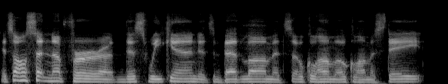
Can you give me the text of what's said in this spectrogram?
it's all setting up for uh, this weekend. It's Bedlam. It's Oklahoma, Oklahoma State.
